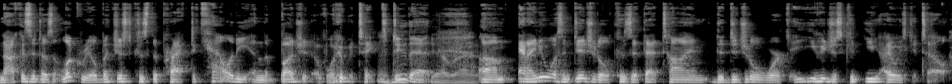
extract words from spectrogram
Not because it doesn't look real, but just because the practicality and the budget of what it would take to do that. Um, and I knew it wasn't digital because at that time the digital work you could just could, you, I always could tell.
